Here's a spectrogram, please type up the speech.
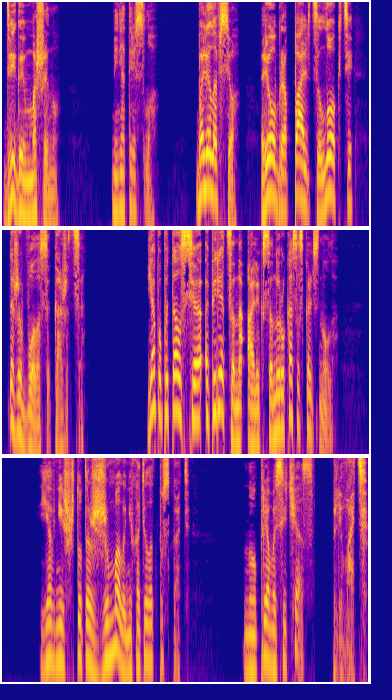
двигаем машину». Меня трясло. Болело все. Ребра, пальцы, локти, даже волосы, кажется. Я попытался опереться на Алекса, но рука соскользнула. Я в ней что-то сжимал и не хотел отпускать. Но прямо сейчас Плевать.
